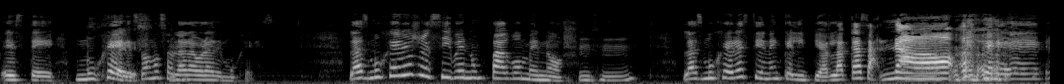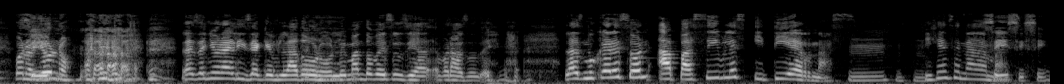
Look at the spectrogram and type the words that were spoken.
este, mujeres, vamos a hablar ahora de mujeres. Las mujeres reciben un pago menor las mujeres tienen que limpiar la casa. No. bueno, yo no. la señora Alicia, que la adoro, le mando besos y abrazos. las mujeres son apacibles y tiernas. Fíjense nada más. Sí, sí, sí.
